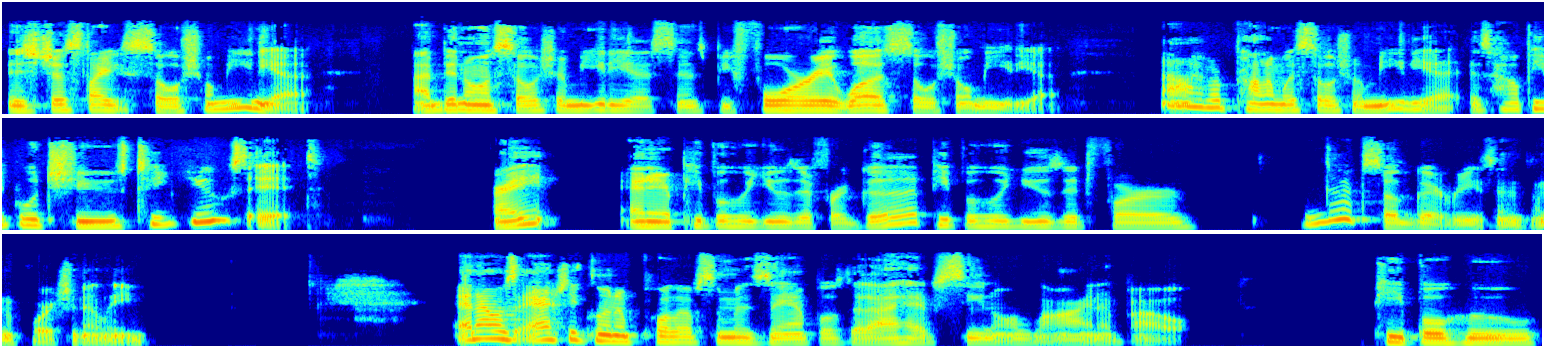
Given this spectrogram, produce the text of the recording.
It's just like social media. I've been on social media since before it was social media. I don't have a problem with social media. is how people choose to use it right? And there are people who use it for good, people who use it for not so good reasons, unfortunately. And I was actually going to pull up some examples that I have seen online about people who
